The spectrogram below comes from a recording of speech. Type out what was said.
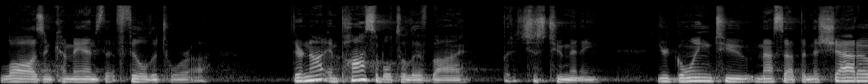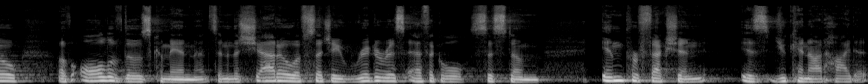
laws and commands that fill the Torah. They're not impossible to live by, but it's just too many. You're going to mess up. In the shadow of all of those commandments and in the shadow of such a rigorous ethical system, imperfection is you cannot hide it.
